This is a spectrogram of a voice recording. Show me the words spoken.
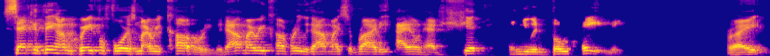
Second thing I'm grateful for is my recovery. Without my recovery, without my sobriety, I don't have shit, and you would both hate me. Right?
